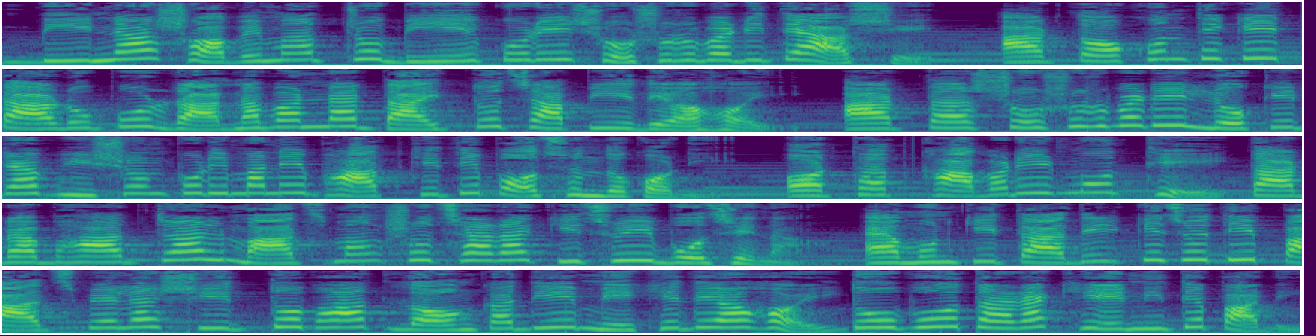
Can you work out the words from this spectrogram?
বিনা সবেমাত্র বিয়ে করে শ্বশুরবাড়িতে আসে, আর তখন থেকেই তার উপর রান্নাবান্নার দায়িত্ব চাপিয়ে দেওয়া হয়। আর তার শ্বশুরবাড়ির লোকেরা ভীষণ পরিমাণে ভাত খেতে পছন্দ করে। অর্থাৎ খাবারের মধ্যে তারা ভাত, ডাল, মাছ, মাংস ছাড়া কিছুই বোঝে না। এমনকি তাদেরকে যদি পাঁচ বেলা সিদ্ধ ভাত, লঙ্কা দিয়ে মেখে দেওয়া হয়, তবুও তারা খেয়ে নিতে পারে।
